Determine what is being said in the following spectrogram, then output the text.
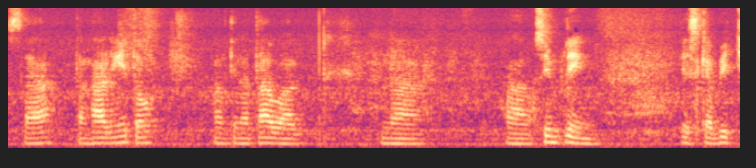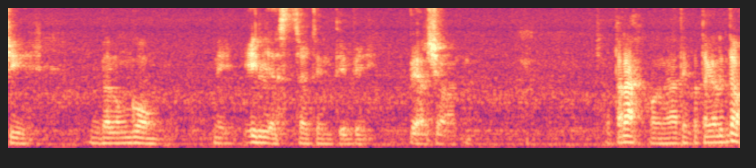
sa tanghaling ito ang tinatawag na ah, simpleng escabeche galunggong ni Ilyas 13 TV version. So tara, huwag na natin patagalin to.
